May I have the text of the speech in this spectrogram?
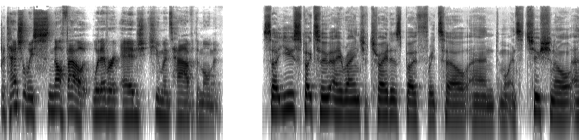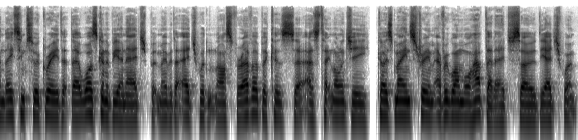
potentially snuff out whatever edge humans have at the moment. So you spoke to a range of traders, both retail and more institutional, and they seem to agree that there was going to be an edge, but maybe that edge wouldn't last forever because uh, as technology goes mainstream, everyone will have that edge. So the edge won't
